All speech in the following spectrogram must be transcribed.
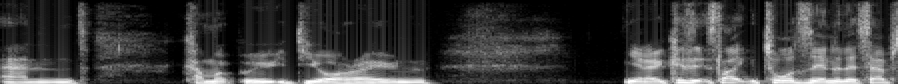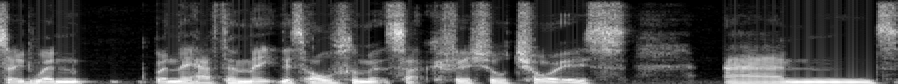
and come up with your own you know because it's like towards the end of this episode when when they have to make this ultimate sacrificial choice and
